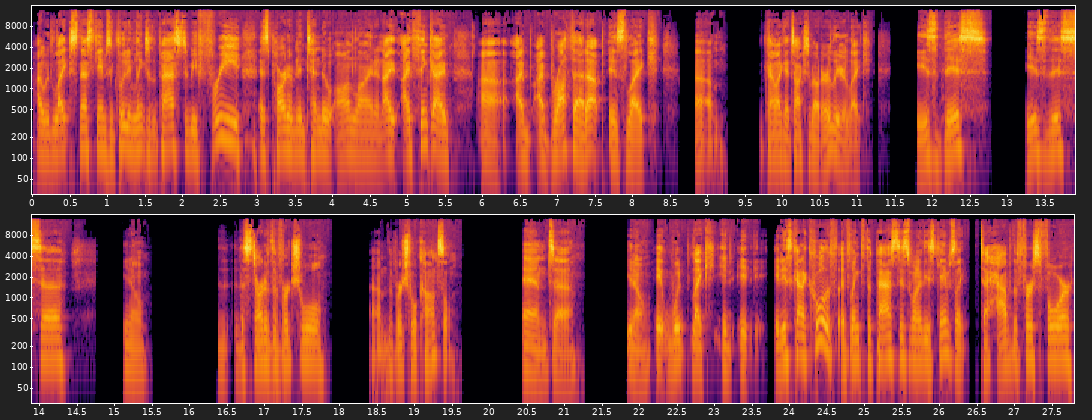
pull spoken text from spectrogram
I would like SNES games, including Link to the Past, to be free as part of Nintendo Online. And I I think I uh, I I brought that up is like um, kind of like I talked about earlier. Like, is this is this uh, you know the start of the virtual um, the virtual console? And uh, you know, it would like it it it is kind of cool if, if Link to the Past is one of these games, like to have the first four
